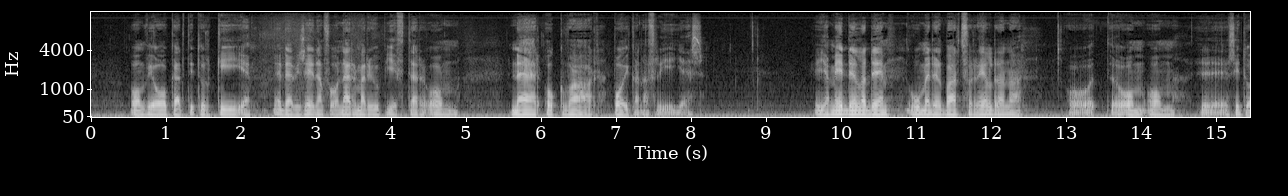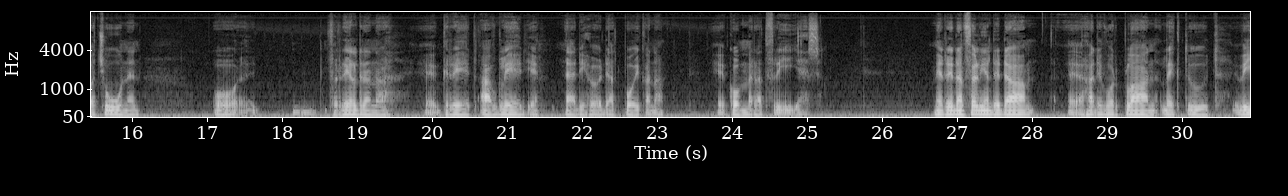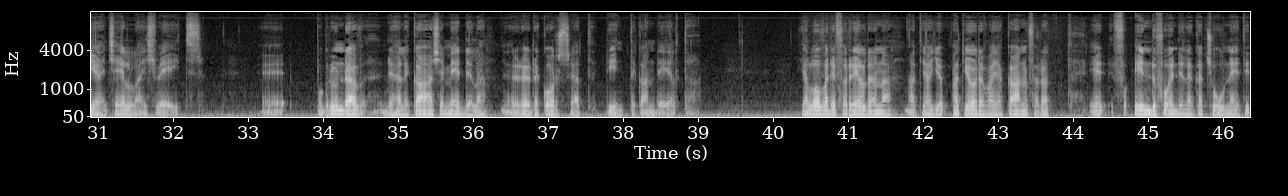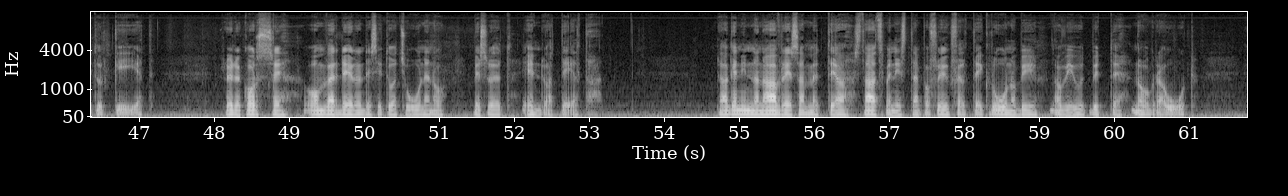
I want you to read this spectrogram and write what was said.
om vi åker till Turkiet där vi sedan får närmare uppgifter om när och var pojkarna friges. Jag meddelade omedelbart föräldrarna om, om eh, situationen och föräldrarna eh, grät av glädje när de hörde att pojkarna eh, kommer att friges. Men redan följande dag hade vår plan läckt ut via en källa i Schweiz. På grund av det här läckaget meddelade Röda Korset att de inte kan delta. Jag lovade föräldrarna att, jag, att göra vad jag kan för att e- ändå få en delegation ner till Turkiet. Röda Korset omvärderade situationen och beslöt ändå att delta. Dagen innan avresan mötte jag statsministern på flygfältet i Kronoby och vi utbytte några ord.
